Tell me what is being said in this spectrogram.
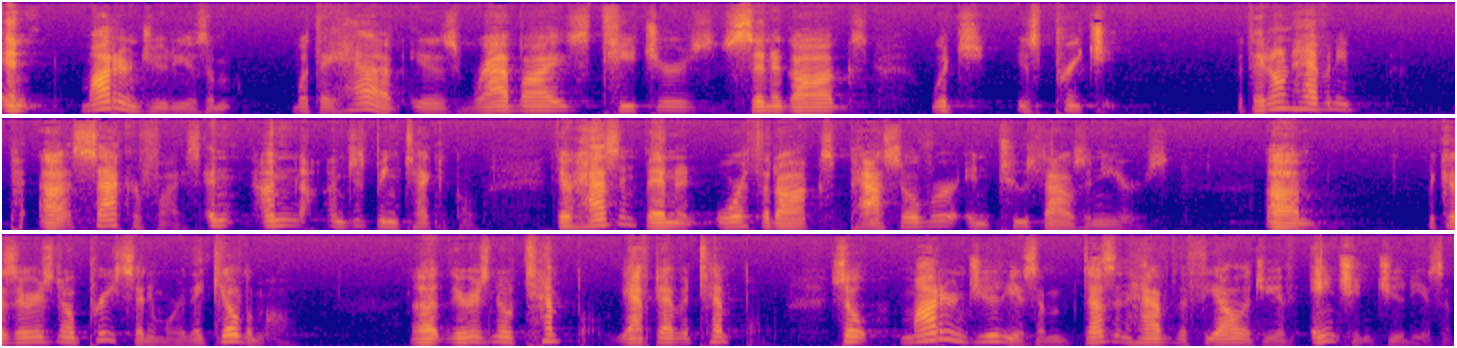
and modern Judaism, what they have is rabbis, teachers, synagogues, which is preaching. But they don't have any uh, sacrifice. And I'm, not, I'm just being technical. There hasn't been an Orthodox Passover in 2,000 years um, because there is no priests anymore. They killed them all. Uh, there is no temple. You have to have a temple. So modern Judaism doesn't have the theology of ancient Judaism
